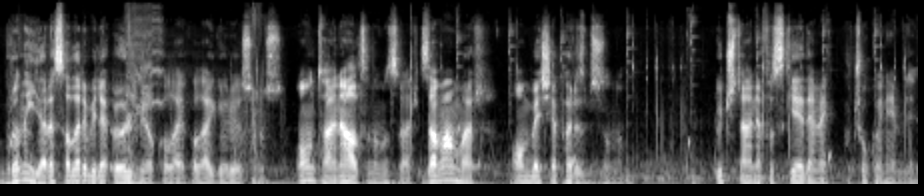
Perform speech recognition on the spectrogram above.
Buranın yarasaları bile ölmüyor kolay kolay görüyorsunuz. 10 tane altınımız var. Zaman var. 15 yaparız biz onu. 3 tane fıskiye demek. Bu çok önemli.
